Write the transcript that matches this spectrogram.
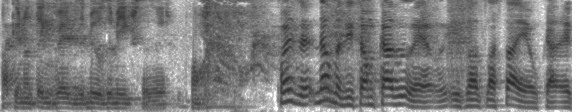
pá, que eu não tenho velhos meus amigos, estás a ver? Pois é, não, mas isso é um bocado. É, lá está, é, é,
